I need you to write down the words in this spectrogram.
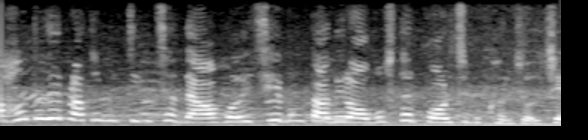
আহতদের প্রাথমিক চিকিৎসা দেওয়া হয়েছে এবং তাদের অবস্থার পর্যবেক্ষণ চলছে।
